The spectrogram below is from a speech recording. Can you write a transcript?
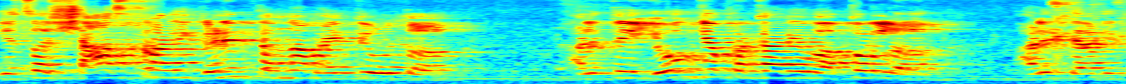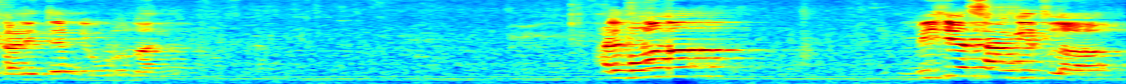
याचं शास्त्र आणि गणित त्यांना माहिती होतं. आणि ते योग्य प्रकारे वापरलं आणि त्या ठिकाणी ते निवडून आले आणि म्हणून मी जे सांगितलं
